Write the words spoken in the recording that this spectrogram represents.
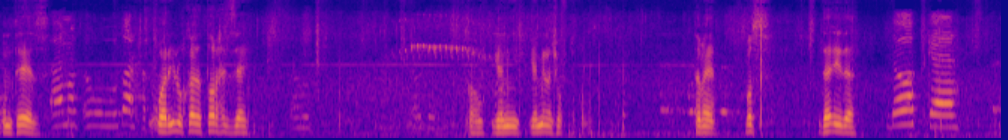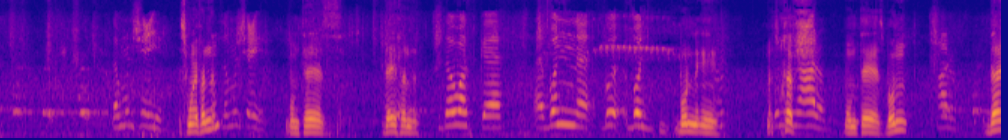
ممتاز. وري له كده الطرح إزاي. أهو. أهو جميل جميل أنا شفته خلاص. تمام. بص ده إيه ده؟ دوك آه، ليمون شعير. اسمه إيه يا فندم؟ ليمون شعير. ممتاز. ده إيه يا فندم؟ دوك آه، آه، بن بن. بن إيه؟ ما تخافش. ممتاز. بن؟ عربي. ده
